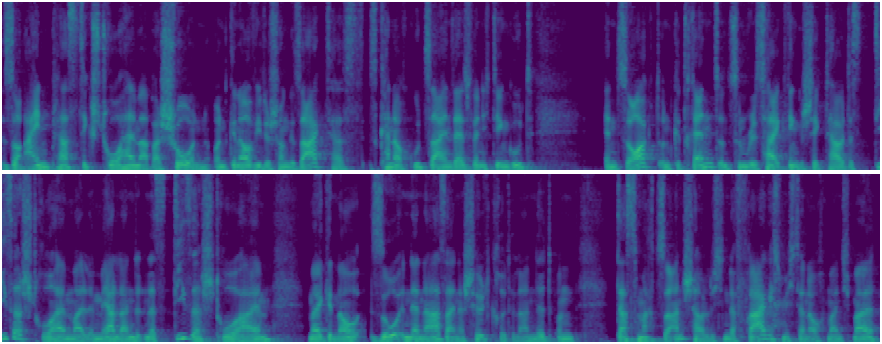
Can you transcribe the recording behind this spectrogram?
so ein Plastikstrohhalm aber schon. Und genau wie du schon gesagt hast, es kann auch gut sein, selbst wenn ich den gut entsorgt und getrennt und zum Recycling geschickt habe, dass dieser Strohhalm mal im Meer landet und dass dieser Strohhalm mal genau so in der Nase einer Schildkröte landet. Und das macht so anschaulich. Und da frage ich mich dann auch manchmal,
